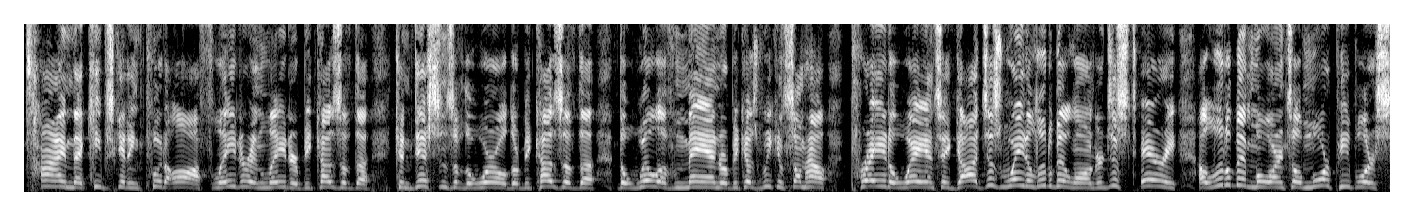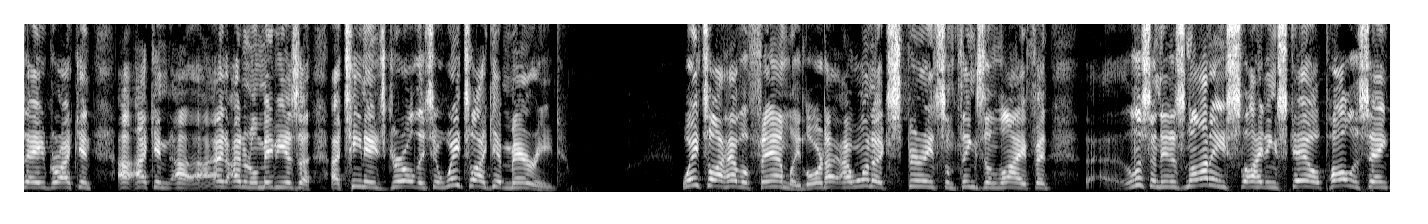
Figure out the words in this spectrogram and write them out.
time that keeps getting put off later and later because of the conditions of the world or because of the, the will of man or because we can somehow pray it away and say, God, just wait a little bit longer, just tarry a little bit more until more people are saved. Or I can, I, I can, I, I don't know, maybe as a, a teenage girl, they say, wait till I get married. Wait till I have a family, Lord. I, I want to experience some things in life. And uh, listen, it is not a sliding scale. Paul is saying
